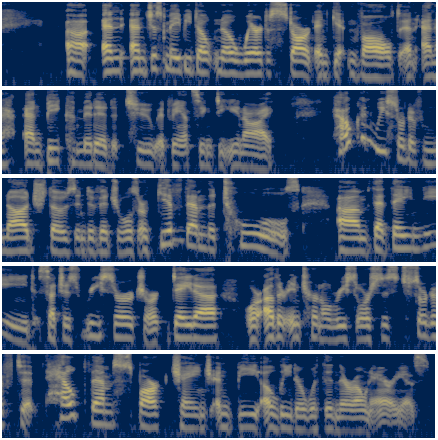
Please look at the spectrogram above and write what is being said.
Uh, and and just maybe don't know where to start and get involved and and and be committed to advancing DE&I how can we sort of nudge those individuals or give them the tools um, that they need such as research or data or other internal resources to sort of to help them spark change and be a leader within their own areas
